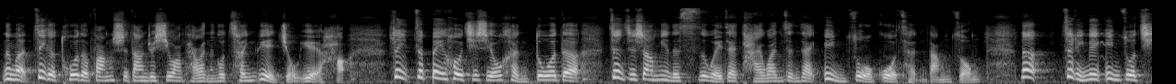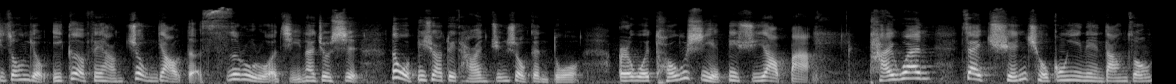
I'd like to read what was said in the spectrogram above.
那么这个拖的方式当然就希望台湾能够撑越久越好。所以这背后其实有很多的政治上面的思维在台湾正在运作过程当中。那这里面运作其中有一个非常重要的思路逻辑，那就是那我必须要对台湾军售更多，而我同时也必须要把台湾在全球供应链当中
